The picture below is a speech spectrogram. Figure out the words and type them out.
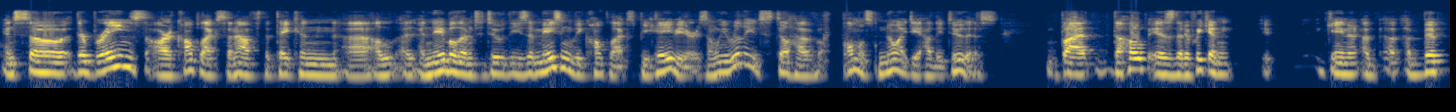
And so their brains are complex enough that they can uh, enable them to do these amazingly complex behaviors. And we really still have almost no idea how they do this. But the hope is that if we can gain a, a, a bit,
